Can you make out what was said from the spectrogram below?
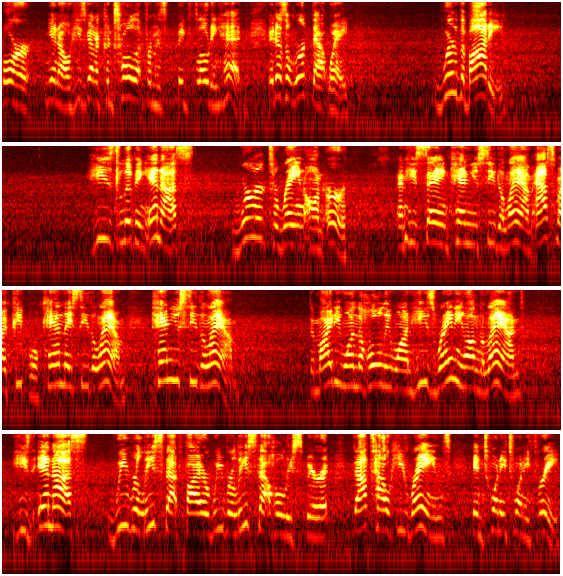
Or, you know, he's going to control it from his big floating head. It doesn't work that way. We're the body. He's living in us. We're to reign on earth. And he's saying, Can you see the Lamb? Ask my people, can they see the Lamb? Can you see the Lamb? The mighty one, the holy one, he's reigning on the land. He's in us we release that fire, we release that Holy Spirit. That's how He reigns in 2023.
